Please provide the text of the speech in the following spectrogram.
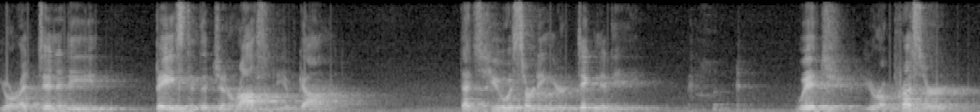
your identity based in the generosity of God. That's you asserting your dignity, which your oppressor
